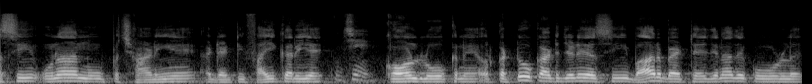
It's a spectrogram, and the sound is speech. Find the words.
ਅਸੀਂ ਉਹਨਾਂ ਨੂੰ ਪਛਾਣੀਏ ਆਇਡੈਂਟੀਫਾਈ ਕਰੀਏ। ਜੀ। ਕੌਣ ਲੋਕ ਨੇ ਔਰ ਘੱਟੋ ਘੱਟ ਜਿਹੜੇ ਅਸੀਂ ਬਾਹਰ ਬੈਠੇ ਜਿਨ੍ਹਾਂ ਦੇ ਕੋਲ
